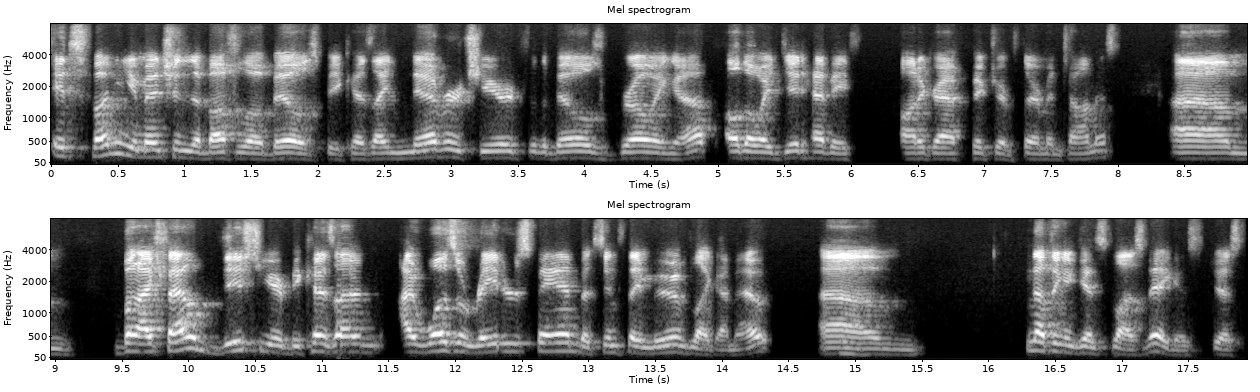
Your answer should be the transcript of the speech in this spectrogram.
It's funny you mentioned the Buffalo Bills because I never cheered for the Bills growing up, although I did have a autographed picture of Thurman Thomas. Um, but I found this year because I I was a Raiders fan, but since they moved, like I'm out. Um, nothing against Las Vegas, just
